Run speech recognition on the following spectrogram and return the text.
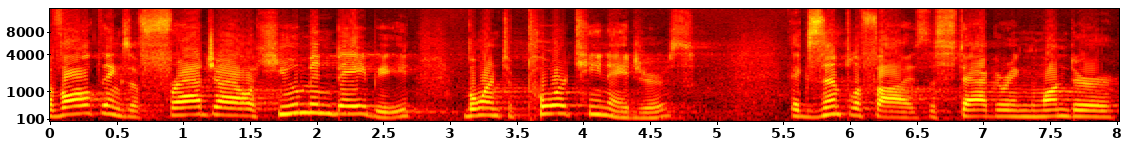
of all things, a fragile human baby born to poor teenagers exemplifies the staggering wonder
